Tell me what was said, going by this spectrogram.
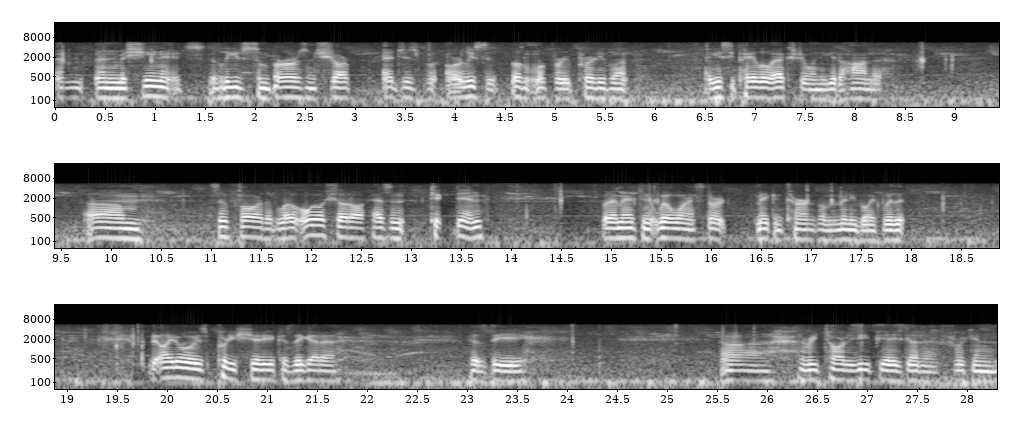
and and machine it. It's, it leaves some burrs and sharp edges, but or at least it doesn't look very pretty. But I guess you pay a little extra when you get a Honda. Um, so far the low oil shutoff hasn't kicked in, but I imagine it will when I start making turns on the mini bike with it. The idle is pretty shitty because they gotta, because the uh, the retarded EPA's gotta freaking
